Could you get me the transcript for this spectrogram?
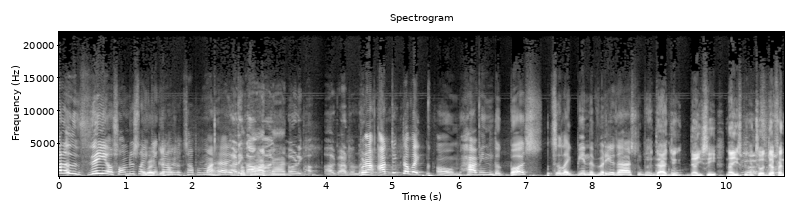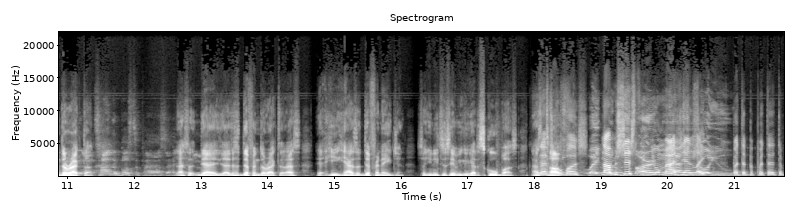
thought of the video, so I'm just like Alright, thinking go off the top of my I head. already Come got on, mine. man. I already got. I got an But I. I think that like um having the bus to like be in the video that actually be that you cool. now you see now you're speaking to a different director. Time to bust a pass. That's a, yeah yeah that's a different director. That's yeah, he has a different agent. So you need to see if you can get a school bus. That's We got a tough. school bus. Wait, nah, when but you seriously, start, you it has imagine to like, you- but the but the, the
